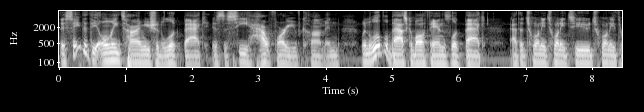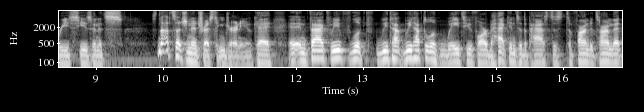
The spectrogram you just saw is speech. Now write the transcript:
They say that the only time you should look back is to see how far you've come. And when Louisville basketball fans look back at the 2022-23 season, it's it's not such an interesting journey, okay? In fact, we've looked we'd have we'd have to look way too far back into the past to, to find a time that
